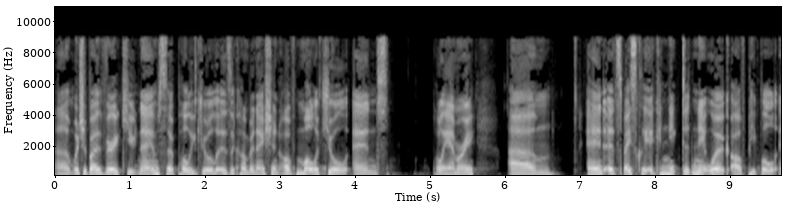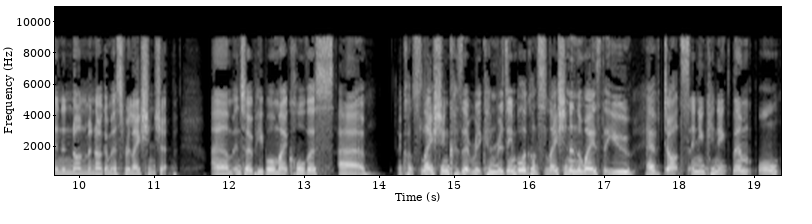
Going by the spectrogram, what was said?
um, which are both very cute names. So, polycule is a combination of molecule and polyamory. Um, and it's basically a connected network of people in a non-monogamous relationship. Um, and so people might call this uh, a constellation because it re- can resemble a constellation in the ways that you have dots and you connect them all.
